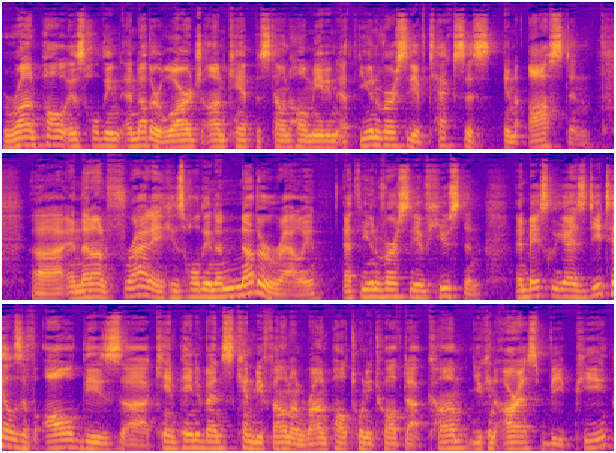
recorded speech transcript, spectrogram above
Ron Paul is holding another large on-campus town hall meeting at the University of Texas in Austin. Uh, and then on Friday, he's holding another rally at the University of Houston. And basically, guys, details of all these uh, campaign events can be found on ronpaul2012.com. You can RSVP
